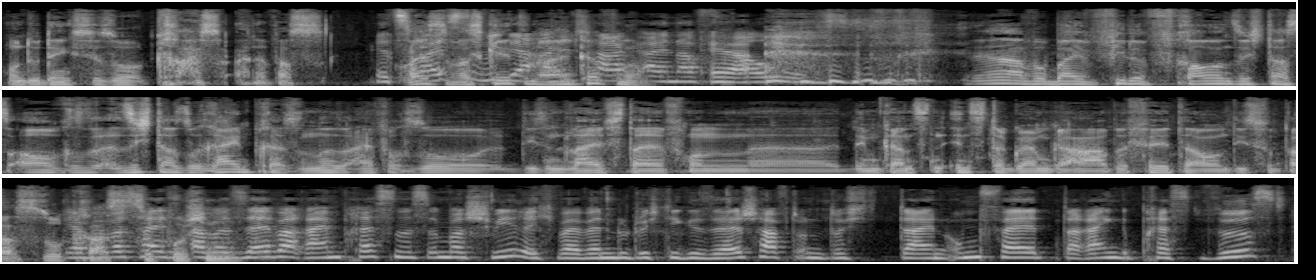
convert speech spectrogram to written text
und du denkst dir so, krass, Alter, was, Jetzt weißt du, was wie geht der in euren Köpfen? einer Ja. Frau ist. Ja, wobei viele Frauen sich das auch, sich da so reinpressen, ne? einfach so diesen Lifestyle von äh, dem ganzen Instagram-Gehabe, Filter und dies und das so Ja, aber krass was zu heißt, pushen. aber selber reinpressen ist immer schwierig, weil wenn du durch die Gesellschaft und durch dein Umfeld da reingepresst wirst,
